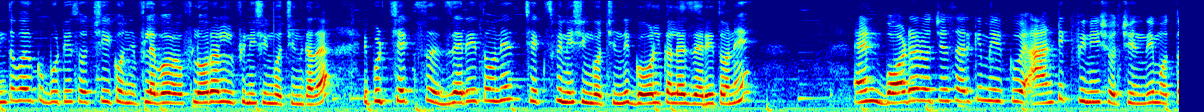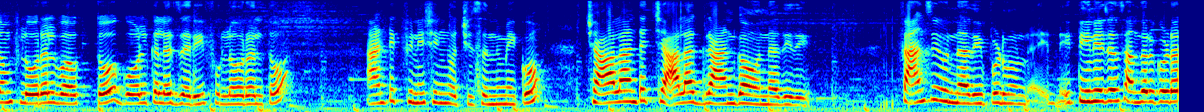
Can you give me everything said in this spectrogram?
ఇంతవరకు బూటీస్ వచ్చి కొంచెం ఫ్లేవర్ ఫ్లోరల్ ఫినిషింగ్ వచ్చింది కదా. ఇప్పుడు చెక్స్ జెరీతోనే చెక్స్ ఫినిషింగ్ వచ్చింది గోల్డ్ కలర్ జెరీతోనే. అండ్ బార్డర్ వచ్చేసరికి మీకు యాంటిక్ ఫినిష్ వచ్చింది మొత్తం ఫ్లోరల్ వర్క్తో గోల్డ్ కలర్ జరీ ఫ్లోరల్తో యాంటిక్ ఫినిషింగ్ వచ్చేసింది మీకు. చాలా అంటే చాలా గ్రాండ్గా ఉన్నది ఇది. ఫ్యాన్సీ ఉన్నది. ఇప్పుడు టీనేజర్స్ అందరూ కూడా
